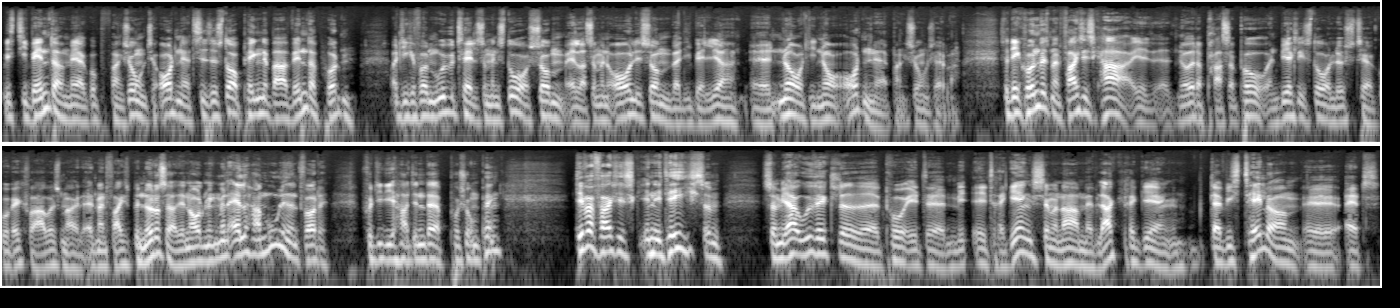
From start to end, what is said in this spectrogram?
hvis de venter med at gå på pension til ordinær tid, så står pengene bare og venter på dem, og de kan få dem udbetalt som en stor sum, eller som en årlig sum, hvad de vælger, øh, når de når ordinær pensionsalder. Så det er kun, hvis man faktisk har øh, noget, der presser på, og en virkelig stor lyst til at gå væk fra arbejdsmarkedet, at man faktisk benytter sig af den ordning, men alle har muligheden for det, fordi de har den der portion penge. Det var faktisk en idé, som, som jeg udviklede øh, på et, øh, et regeringsseminar med VLAK-regeringen, da vi taler om, øh, at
